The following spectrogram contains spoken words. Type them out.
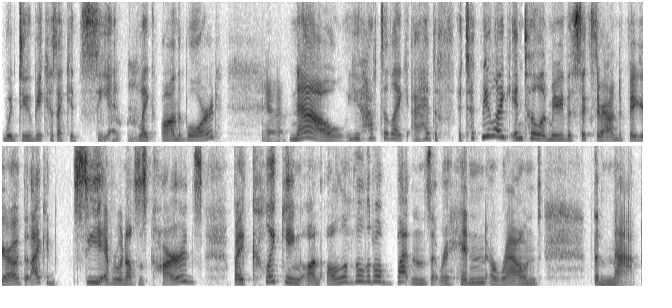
would do because I could see it like on the board. Yeah. Now you have to like I had to it took me like until maybe the sixth round to figure out that I could see everyone else's cards by clicking on all of the little buttons that were hidden around the map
